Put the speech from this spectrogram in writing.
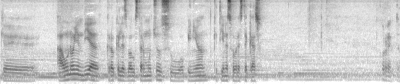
que aún hoy en día creo que les va a gustar mucho su opinión que tiene sobre este caso. Correcto.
